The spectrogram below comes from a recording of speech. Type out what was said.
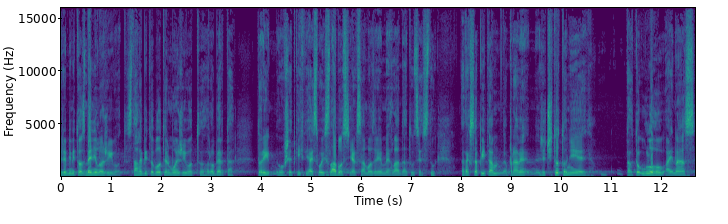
že by mi to zmenilo život. Stále by to bol ten môj život Roberta, ktorý vo všetkých aj svojich slabostiach samozrejme hľadá tú cestu. A tak sa pýtam práve, že či toto nie je touto úlohou aj nás e,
